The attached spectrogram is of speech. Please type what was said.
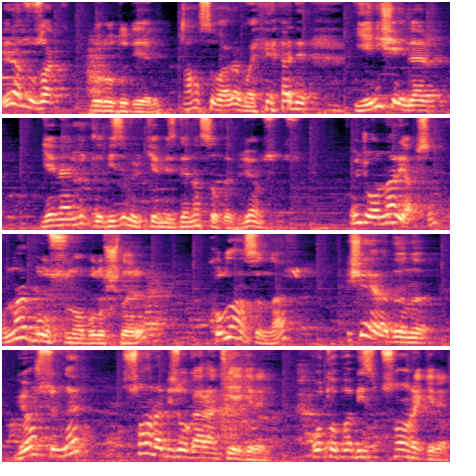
biraz uzak duruldu diyelim. Dahası var ama yani yeni şeyler genellikle bizim ülkemizde nasıldır biliyor musunuz? Önce onlar yapsın, onlar bulsun o buluşları, kullansınlar, işe yaradığını görsünler, sonra biz o garantiye girelim. O topa biz sonra girelim.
